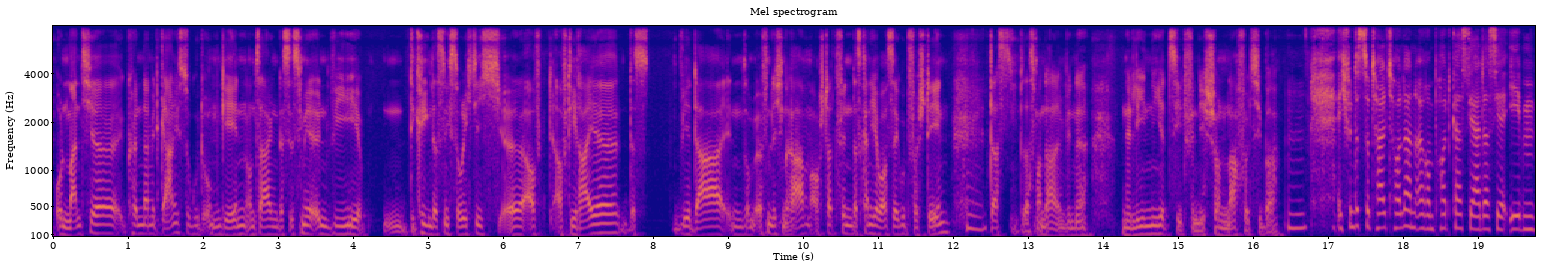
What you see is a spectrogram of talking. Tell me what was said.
Und manche können damit gar nicht so gut umgehen und sagen, das ist mir irgendwie, die kriegen das nicht so richtig äh, auf, auf die Reihe. Das wir da in so einem öffentlichen Rahmen auch stattfinden. Das kann ich aber auch sehr gut verstehen. Mhm. Dass, dass man da irgendwie eine, eine Linie zieht, finde ich schon nachvollziehbar. Mhm. Ich finde es total toll an eurem Podcast ja, dass ihr eben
